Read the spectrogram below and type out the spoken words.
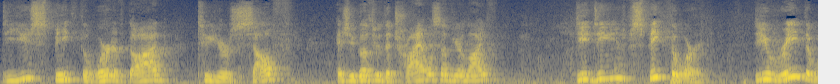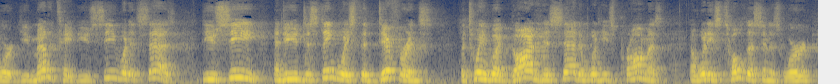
do you speak the Word of God to yourself as you go through the trials of your life? Do do you speak the Word? Do you read the Word? Do you meditate? Do you see what it says? Do you see and do you distinguish the difference between what God has said and what He's promised and what He's told us in His Word,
